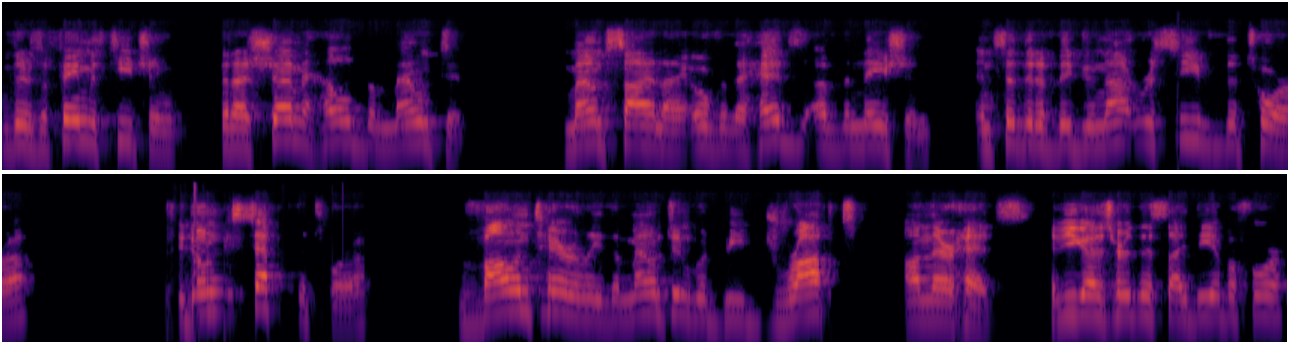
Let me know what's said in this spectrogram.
There's a famous teaching that Hashem held the mountain, Mount Sinai, over the heads of the nation and said that if they do not receive the Torah, if they don't accept the Torah, voluntarily the mountain would be dropped on their heads. Have you guys heard this idea before?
